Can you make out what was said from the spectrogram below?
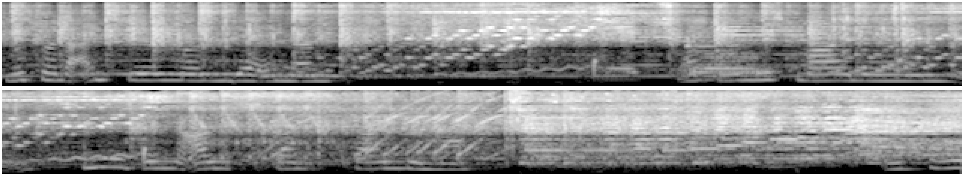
Ich muss meine Einstellung mal wieder ändern. Ich habe nämlich meine Zielding alles ganz klein gemacht. Okay,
